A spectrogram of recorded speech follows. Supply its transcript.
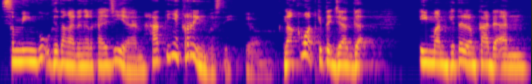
seminggu kita nggak dengar kajian, hatinya kering pasti. Ya. Nggak kuat kita jaga iman kita dalam keadaan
